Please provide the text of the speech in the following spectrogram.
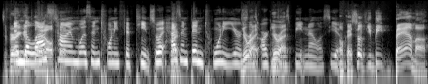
it's a very and good the point last also. time was in 2015. So it hasn't been 20 years You're since right, Arkansas right. beaten LSU. Okay, so if you beat Bama,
